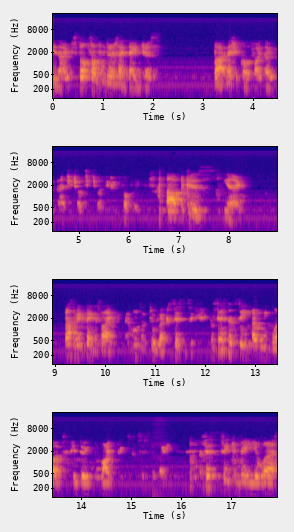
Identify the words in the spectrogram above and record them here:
You know, stop someone from doing something dangerous, but unless you're qualified, don't actually try to teach them how to do things properly. Uh, because, you know, that's the big thing. It's like, everyone's like talking about consistency. Consistency only works if you're doing the right things consistently. Consistency can be your worst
